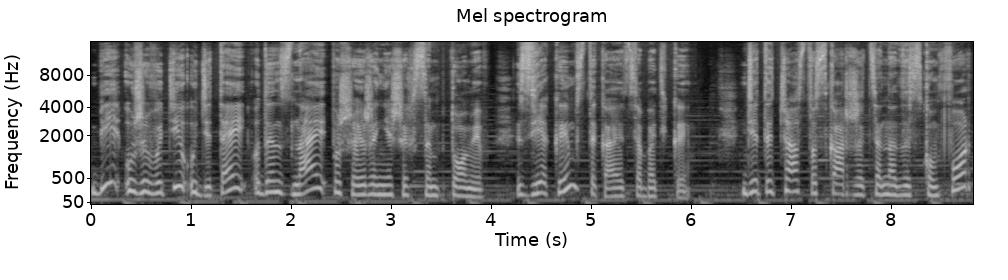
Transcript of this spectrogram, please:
Біль у животі у дітей один з найпоширеніших симптомів, з яким стикаються батьки. Діти часто скаржаться на дискомфорт,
